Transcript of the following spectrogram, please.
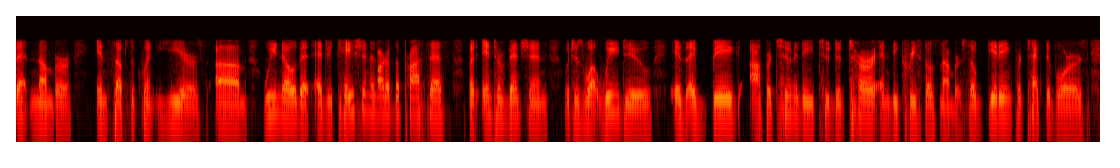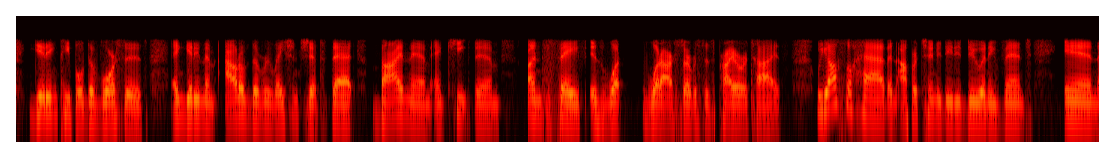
that number in subsequent years. Um, we know that education is part of the process, but intervention, which is what we do, is a big opportunity to deter and decrease those numbers. So, getting protective orders, getting people divorces, and getting them out of the relationships that bind them and keep them unsafe is what what our services prioritize. We also have an opportunity to do an event in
